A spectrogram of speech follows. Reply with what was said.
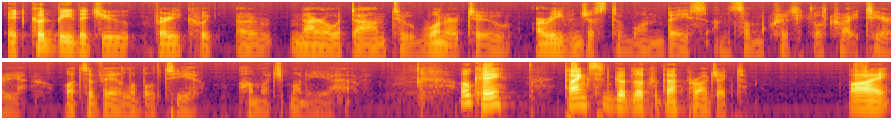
It could be that you very quick uh, narrow it down to one or two or even just to one based on some critical criteria. What's available to you, how much money you have. Okay, thanks and good luck with that project. Bye.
